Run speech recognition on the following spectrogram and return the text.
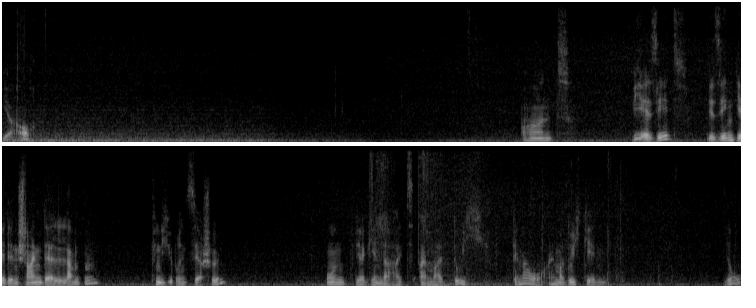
hier auch. Und wie ihr seht, wir sehen hier den Schein der Lampen. Finde ich übrigens sehr schön. Und wir gehen da jetzt einmal durch. Genau, einmal durchgehen. So.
